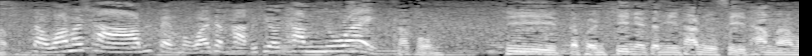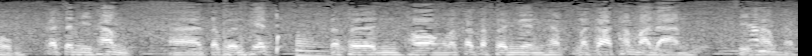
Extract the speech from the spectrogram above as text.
ค่ะครับ แต่ว่าเมื่อเช้าพี่เป็งบอกว่าจะพาไปเที่ยวถ้ำด้วย ครับผม ที่ตะเพินขี้เนี่ยจะมีถ้ำอยู่สี่ถ้ำนะครับผม ก็จะมีถ้ำอ่าตะเพินเพชร ตะเพินทอง แล้วก็ตะเพินเงินครับ แล้วก็ถ้ำบาดาลสี่ถ้ำครับ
